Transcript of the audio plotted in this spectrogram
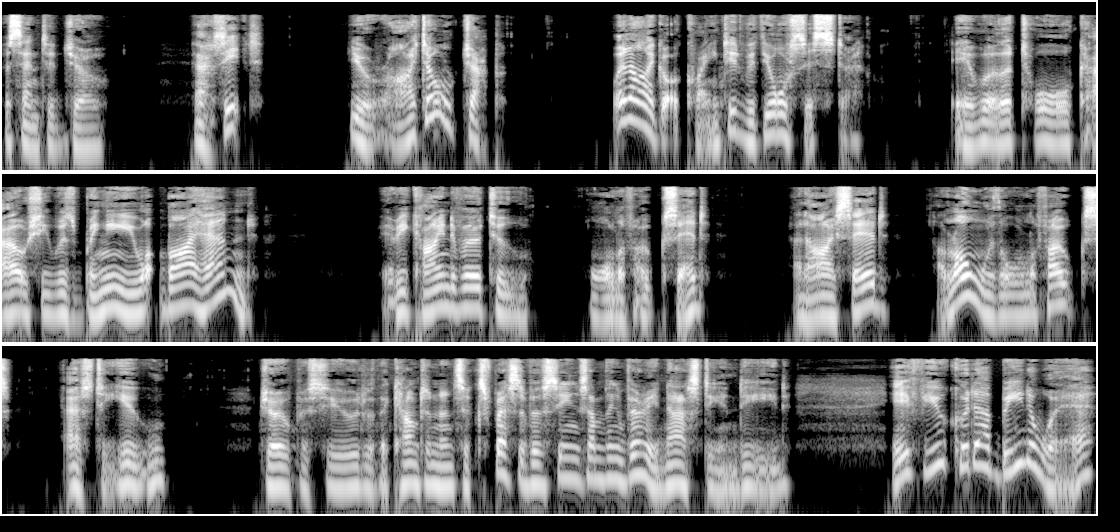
assented Joe. "That's it. You're right, old chap. When I got acquainted with your sister, it were the talk how she was bringing you up by hand. Very kind of her too, all the folks said; and I said, along with all the folks, as to you," Joe pursued, with a countenance expressive of seeing something very nasty indeed, "if you could have been aware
